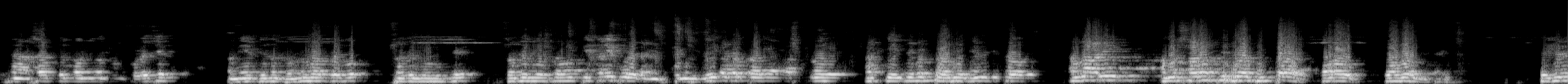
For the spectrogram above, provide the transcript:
এখানে আসার জন্য নিমন্ত্রণ করেছেন। আমি এর জন্য ধন্যবাদ দেবো সজল বাবুকে। তো আমার পিছনেই পড়ে থাকেন তুমি বইটা করতে হবে আসতে হবে আজকে এটা করতে হবে মেনে দিতে হবে। আমরা আরে আমার সারা ত্রিপুরা ঘুরতে হয় তারাও যাব সেখানে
